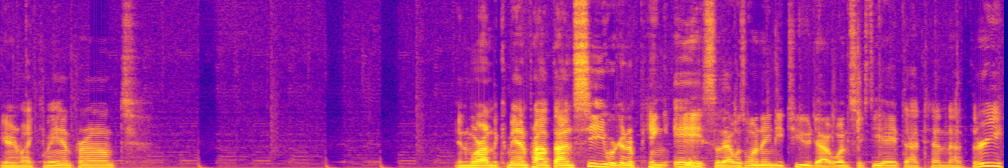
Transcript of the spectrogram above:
Here in my command prompt. And we're on the command prompt on C, we're going to ping A. So that was 192.168.10.3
